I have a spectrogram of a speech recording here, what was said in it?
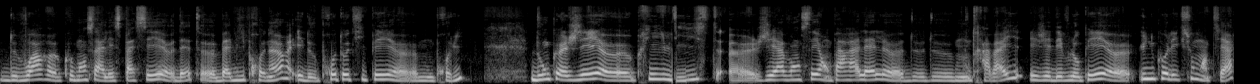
de voir comment ça allait se passer, d'être babypreneur et de prototyper mon produit. Donc euh, j'ai euh, pris une liste, euh, j'ai avancé en parallèle de, mon travail et j'ai développé une collection entière.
